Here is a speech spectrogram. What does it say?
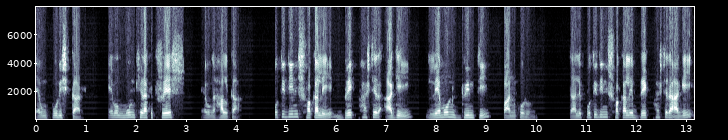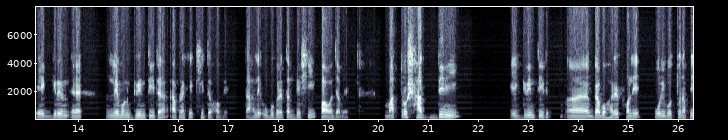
এবং পরিষ্কার। এবং মনকে রাখে ফ্রেশ এবং হালকা। প্রতিদিন সকালে ব্রেকফাস্টের আগেই লেমন গ্রিন টি পান করুন। তাহলে প্রতিদিন সকালে ব্রেকফাস্টের আগেই এই গ্রিন লেমন গ্রিন টিটা আপনাকে খেতে হবে। তাহলে উপকারিতা বেশি পাওয়া যাবে। মাত্র সাত দিনই এই গ্রিন টির ব্যবহারের ফলে পরিবর্তন আপনি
